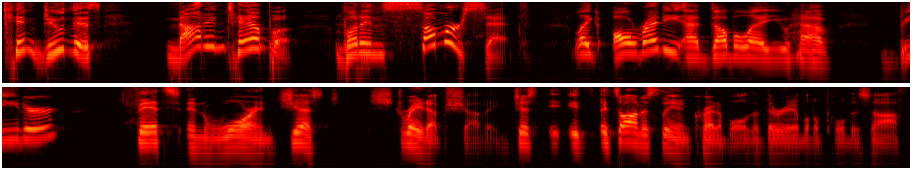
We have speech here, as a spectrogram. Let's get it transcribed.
can do this not in Tampa, but in Somerset. Like already at double A, you have Beeter, Fitts, and Warren just straight up shoving. Just it, it, it's honestly incredible that they're able to pull this off.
